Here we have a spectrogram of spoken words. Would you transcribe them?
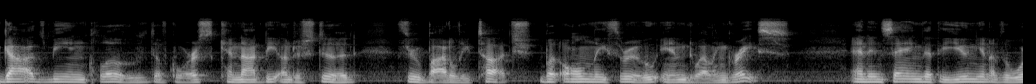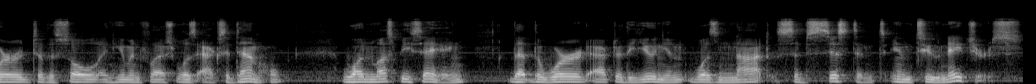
God's being clothed, of course, cannot be understood through bodily touch, but only through indwelling grace. And in saying that the union of the Word to the soul and human flesh was accidental, one must be saying that the Word after the union was not subsistent in two natures.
